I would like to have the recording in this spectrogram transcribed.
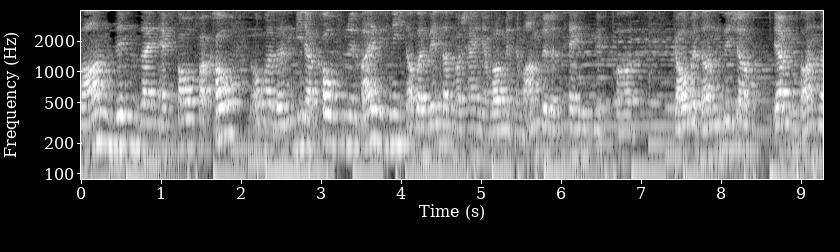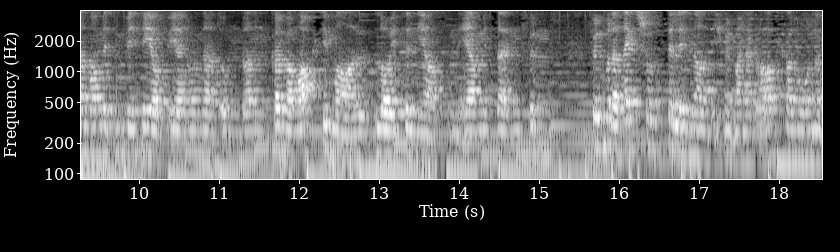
Wahnsinn sein FV verkauft. Ob er dann wieder kaufen will, weiß ich nicht, aber er wird dann wahrscheinlich aber mit einem anderen Tank mitfahren. Ich glaube dann sicher irgendwann dann mal mit dem WT auf E100 und dann können wir maximal Leute nerven. Er mit seinen 5 fünf oder sechs Schusszylinder und ich mit meiner Glaskanone.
